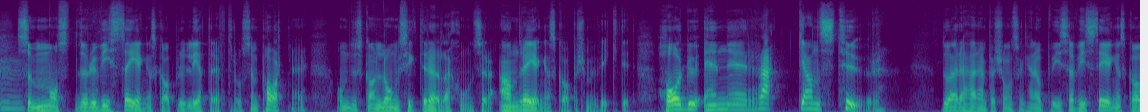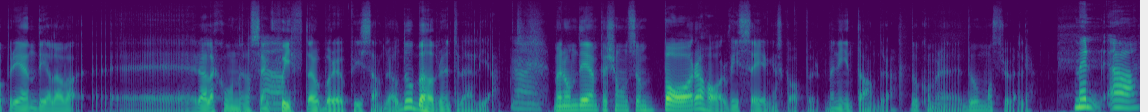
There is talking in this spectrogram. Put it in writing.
Mm. så måste du vissa egenskaper du letar efter hos en partner. Om du ska ha en långsiktig relation så är det andra egenskaper som är viktigt. Har du en rackans tur, Då är det här en person som kan uppvisa vissa egenskaper i en del av eh, relationen och sen Ja. skiftar och börjar uppvisa andra. Och då behöver du inte välja. Nej. Men om det är en person som bara har vissa egenskaper men inte andra, då, kommer det, då måste du välja. Men ja,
